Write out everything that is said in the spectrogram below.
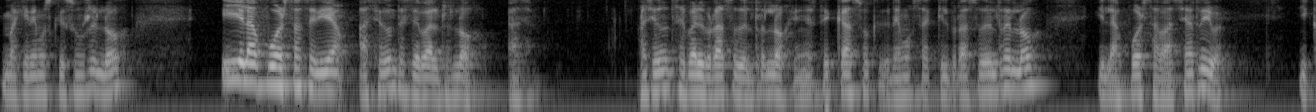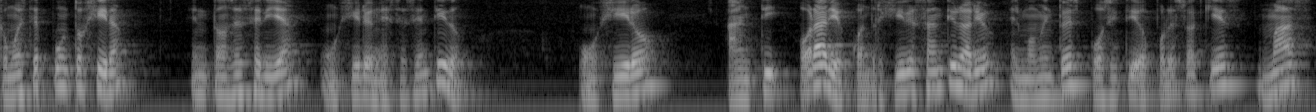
imaginemos que es un reloj, y la fuerza sería hacia dónde se va el reloj, hacia, hacia dónde se va el brazo del reloj. En este caso, que tenemos aquí el brazo del reloj y la fuerza va hacia arriba. Y como este punto gira, entonces sería un giro en este sentido. Un giro antihorario. Cuando el giro es antihorario, el momento es positivo. Por eso aquí es más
